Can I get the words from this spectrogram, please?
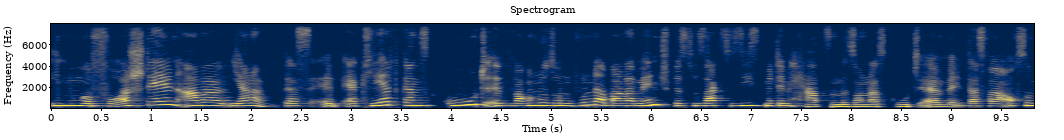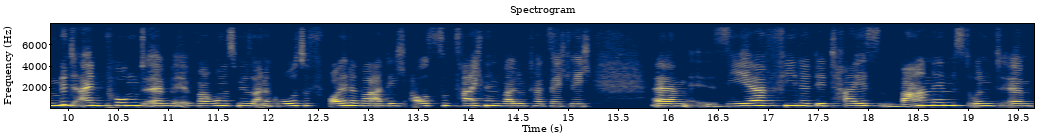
nur vorstellen, aber ja, das äh, erklärt ganz gut, äh, warum du so ein wunderbarer Mensch bist. Du sagst, du siehst mit dem Herzen besonders gut. Ähm, das war auch so mit ein Punkt, äh, warum es mir so eine große Freude war, dich auszuzeichnen, weil du tatsächlich ähm, sehr viele Details wahrnimmst und ähm,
